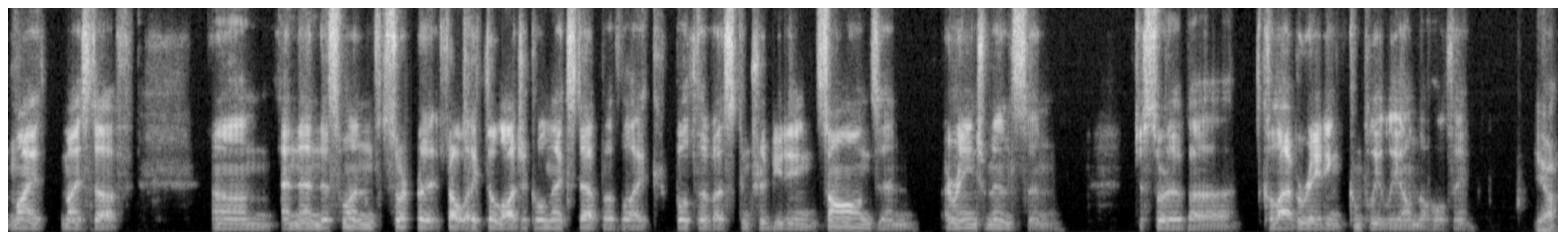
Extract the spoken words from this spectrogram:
my my stuff. Um, and then this one sort of felt like the logical next step of like both of us contributing songs and arrangements and just sort of uh, collaborating completely on the whole thing. Yeah.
